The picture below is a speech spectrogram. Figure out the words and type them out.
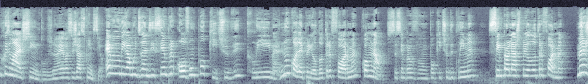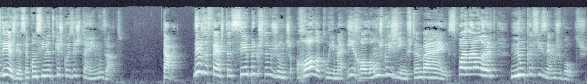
Uma coisa mais simples, não é? Vocês já se conheciam. É meu amigo há muitos anos e sempre houve um pouquinho de clima. Nunca olhei para ele de outra forma. Como não? Se sempre houve um pouquinho de clima, sempre olhaste para ele de outra forma. Mas desde esse acontecimento que as coisas têm mudado. Tá bem. Desde a festa, sempre que estamos juntos, rola o clima e rolam uns beijinhos também. Spoiler alert! Nunca fizemos bolos.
